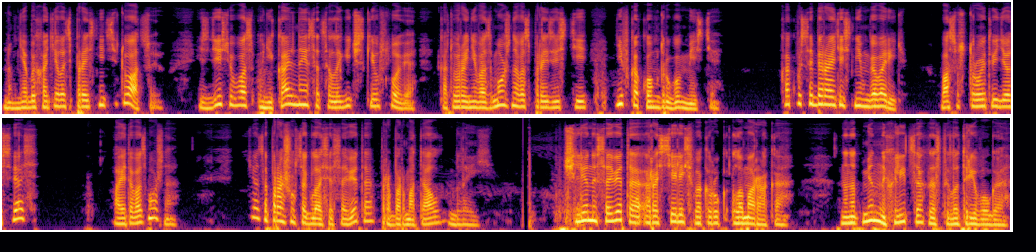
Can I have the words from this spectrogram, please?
«Но мне бы хотелось прояснить ситуацию. Здесь у вас уникальные социологические условия, которые невозможно воспроизвести ни в каком другом месте. Как вы собираетесь с ним говорить? Вас устроит видеосвязь? А это возможно? Я запрошу согласие совета, пробормотал Блей. Члены совета расселись вокруг Ламарака. На надменных лицах застыла тревога.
